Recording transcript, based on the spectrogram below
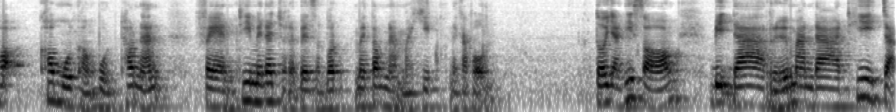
พาะข้อมูลของบุตรเท่านั้น แฟนที่ไม่ได้จดทะเบียนสมรสไม่ต้องนำมาคิดนะครับผมตัวอย่างที่ 2 บิดาหรือมารดาที่จะ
